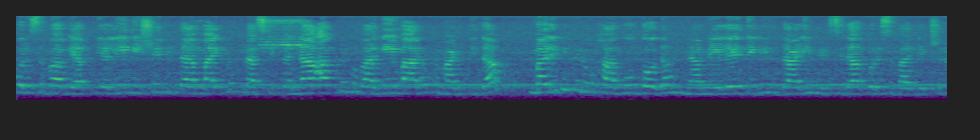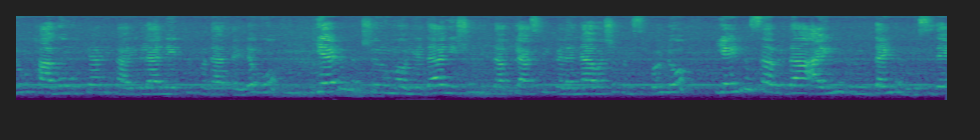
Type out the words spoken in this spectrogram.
ಪುರಸಭಾ ವ್ಯಾಪ್ತಿಯಲ್ಲಿ ನಿಷೇಧಿತ ಮೈಕ್ರೋ ಪ್ಲಾಸ್ಟಿಕ್ ಅನ್ನ ಅಕ್ರಮವಾಗಿ ಮಾರಾಟ ಮಾಡುತ್ತಿದ್ದ ಮಳಿಗೆಗಳು ಹಾಗೂ ಗೋದಾಮಿನ ಮೇಲೆ ದಿಢೀರ್ ದಾಳಿ ನಡೆಸಿದ ಪುರಸಭಾಧ್ಯಕ್ಷರು ಹಾಗೂ ಮುಖ್ಯಾಧಿಕಾರಿಗಳ ನೇತೃತ್ವದ ತಂಡವು ಎರಡು ಲಕ್ಷ ರು ಮೌಲ್ಯದ ನಿಷೇಧಿತ ಪ್ಲಾಸ್ಟಿಕ್ಗಳನ್ನು ವಶಪಡಿಸಿಕೊಂಡು ಎಂಟು ಸಾವಿರದ ಐನೂರು ದಂಡ ವಿಧಿಸಿದೆ.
